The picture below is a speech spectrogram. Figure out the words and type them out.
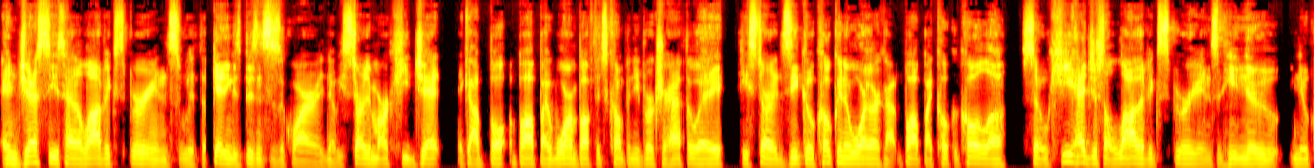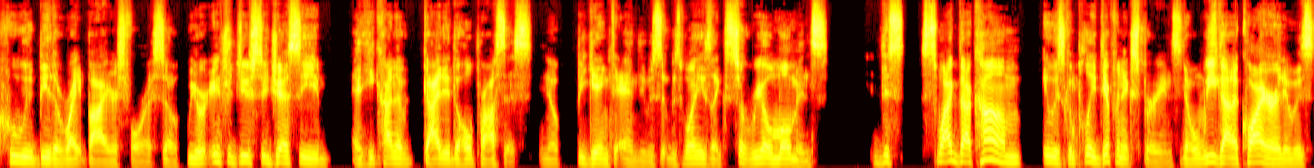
And Jesse's had a lot of experience with getting his businesses acquired. Know, he started Marquis Jet. It got bought, bought by Warren Buffett's company, Berkshire Hathaway. He started Zico Coconut Water, got bought by Coca-Cola. So he had just a lot of experience and he knew, you know, who would be the right buyers for us. So we were introduced to Jesse and he kind of guided the whole process, you know, beginning to end. It was, it was one of these like surreal moments. This swag.com, it was a completely different experience. You know, when we got acquired, it was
